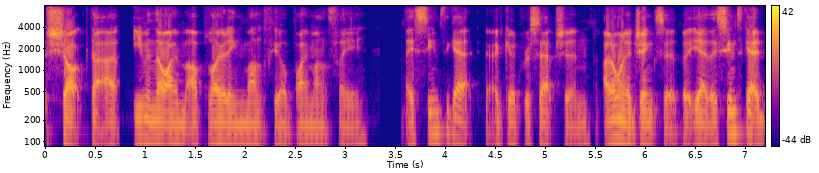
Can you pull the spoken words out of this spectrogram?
shocked that uh, even though I'm uploading monthly or bi-monthly, they seem to get a good reception. I don't want to jinx it, but yeah, they seem to get a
